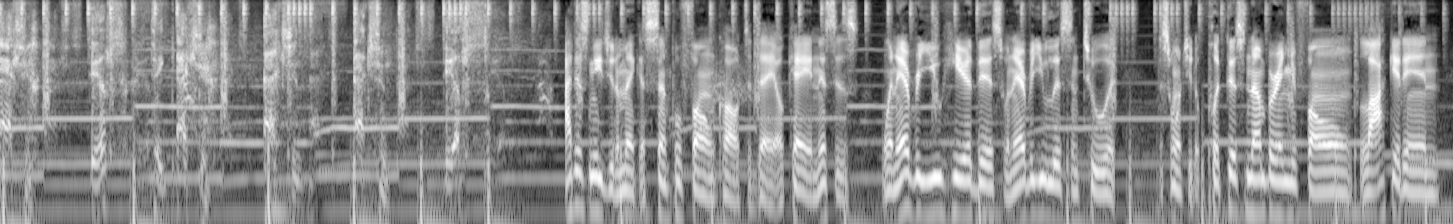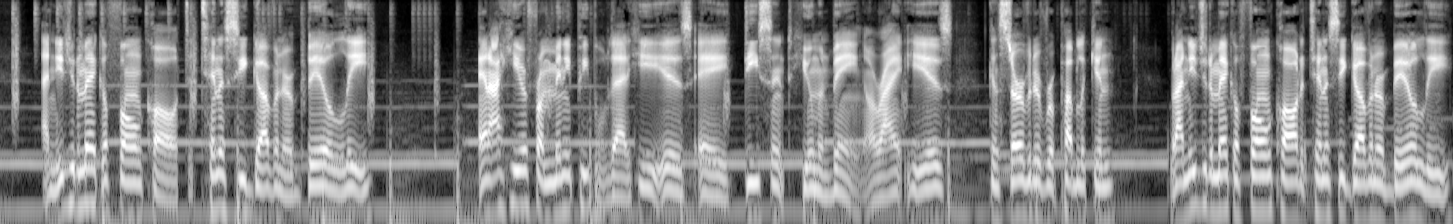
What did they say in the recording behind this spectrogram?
Action. Steps. Take action. Action. I just need you to make a simple phone call today, okay? And this is whenever you hear this, whenever you listen to it, just want you to put this number in your phone, lock it in. I need you to make a phone call to Tennessee Governor Bill Lee. And I hear from many people that he is a decent human being, all right? He is conservative Republican. But I need you to make a phone call to Tennessee Governor Bill Lee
